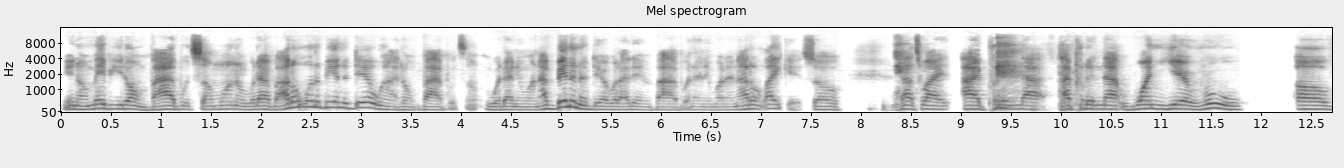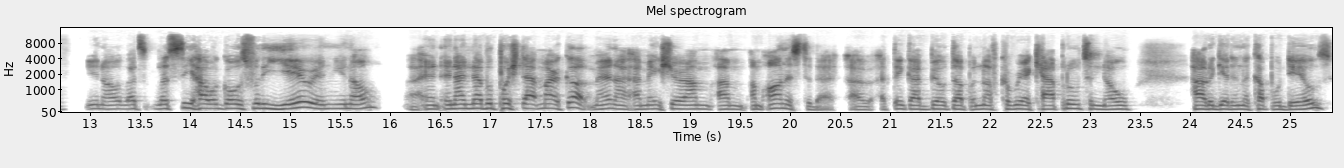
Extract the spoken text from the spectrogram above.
you know maybe you don't vibe with someone or whatever i don't want to be in a deal when i don't vibe with some, with anyone i've been in a deal where i didn't vibe with anyone and i don't like it so that's why i put in that i put in that one year rule of you know let's let's see how it goes for the year and you know uh, and and I never push that mark up, man. I, I, make sure I'm I'm I'm honest to that. I, I think I've built up enough career capital to know how to get in a couple deals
